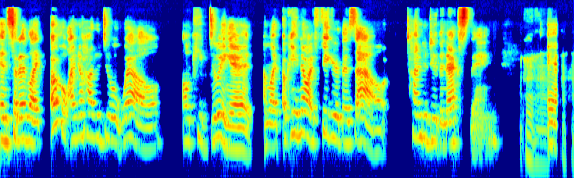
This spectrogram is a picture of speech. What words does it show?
instead of like, oh, I know how to do it well, I'll keep doing it. I'm like, okay, no, I figured this out. Time to do the next thing. Mhm. And Mhm.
